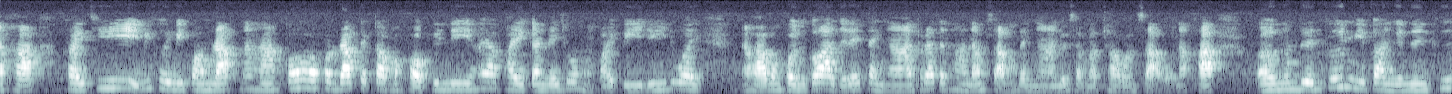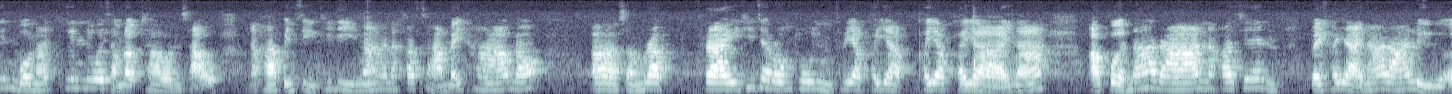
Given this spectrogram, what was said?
นะคะ ใครที่ไม่เคยมีความรักนะคะ ก็คนรักจะกลับมาขอคืนดีให้อภัยกันในช่วงของปลายปีนี้ด้วยนะคะ บางคนก็อาจจะได้แต่งงานพระราชทานน้ำสังแต่งงานด้วยสำหรับชาววันเสาร์นะคะเเงินเดือนขึ้นมีการเงินเดือนขึ้นโบนัสขึ้นด้วยสำหรับชาววันเสาร์นะคะ เป็นสิ่งที่ดีมากนะคะสามไม้เท้าเนาะอ่าสำหรับใครที่จะลงทุนขยับขยับขยับขยายนะเปิดหน้าร้านนะคะ เช่น ไปขยายหน้าร้านหรือเอ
